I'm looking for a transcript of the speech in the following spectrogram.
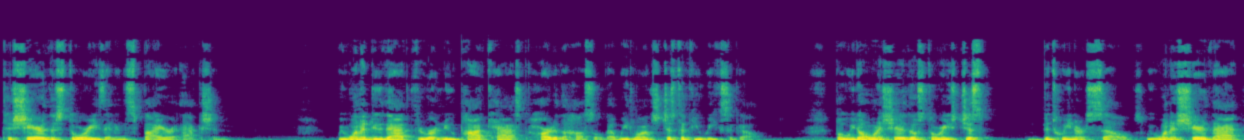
to share the stories and inspire action. We want to do that through our new podcast, Heart of the Hustle, that we launched just a few weeks ago. But we don't want to share those stories just between ourselves. We want to share that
